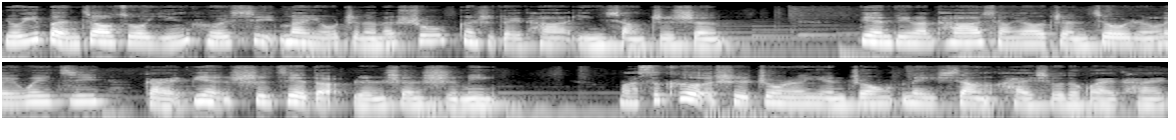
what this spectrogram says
有一本叫做《银河系漫游指南》的书，更是对他影响至深，奠定了他想要拯救人类危机、改变世界的人生使命。马斯克是众人眼中内向害羞的怪胎。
